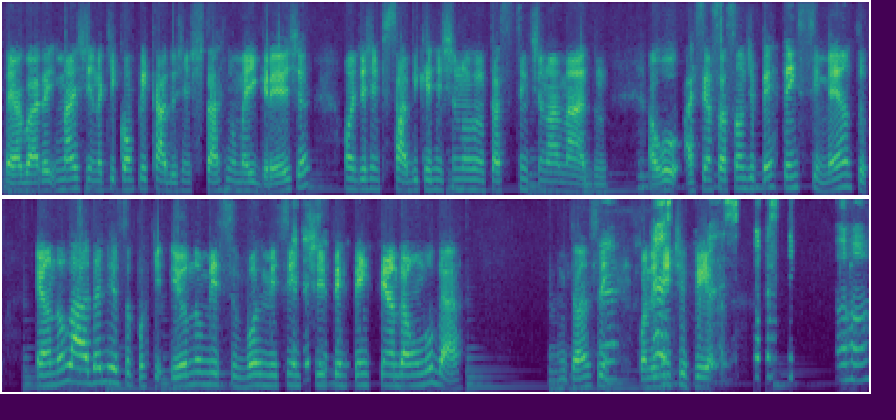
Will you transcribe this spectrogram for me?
É, agora, imagina que complicado a gente estar em uma igreja onde a gente sabe que a gente não está se sentindo amado. A, a, sensação de pertencimento é anulada nisso, porque eu não me, vou me sentir pertencendo a um lugar. Então, assim, é, quando a é, gente vê. Assim, Uhum.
